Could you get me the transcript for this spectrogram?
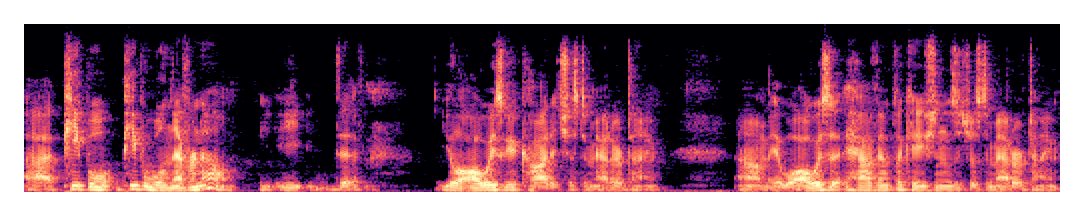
uh, people people will never know. You, will always get caught. It's just a matter of time. Um, it will always have implications. It's just a matter of time.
